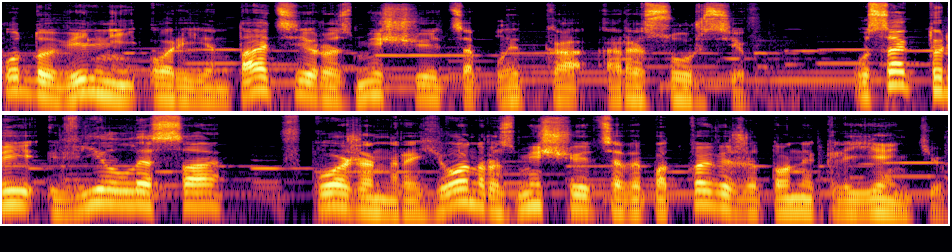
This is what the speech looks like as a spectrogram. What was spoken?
у довільній орієнтації розміщується плитка ресурсів. У секторі Віллеса в кожен регіон розміщуються випадкові жетони клієнтів.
